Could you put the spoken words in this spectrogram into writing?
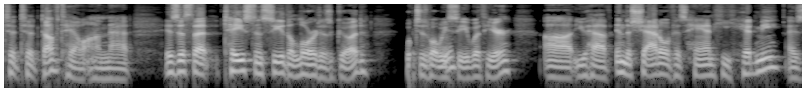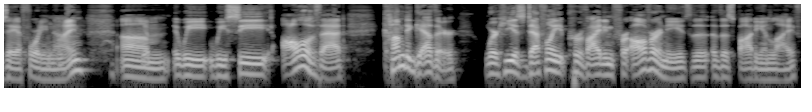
to, to dovetail on that, is this that taste and see the Lord is good, which is what mm-hmm. we see with here. Uh, you have in the shadow of his hand he hid me, Isaiah 49. Mm-hmm. Um, yep. We we see all of that come together where he is definitely providing for all of our needs of this body and life,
